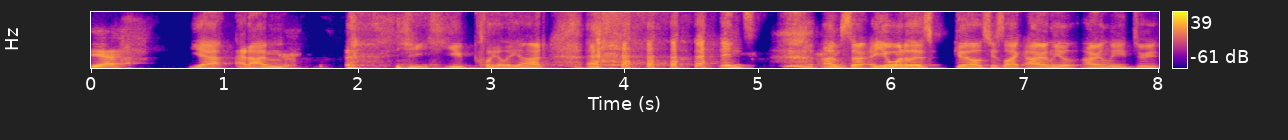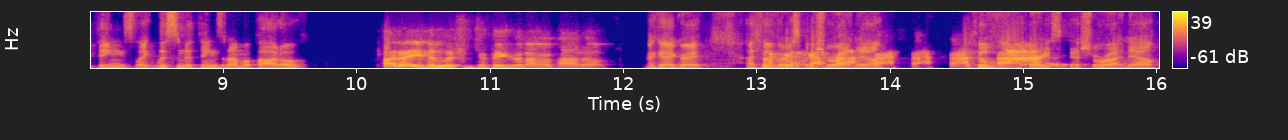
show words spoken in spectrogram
yes. Yeah, and I'm you, you clearly aren't. and I'm sorry, are you one of those girls who's like, I only I only do things like listen to things that I'm a part of? I don't even listen to things that I'm a part of. Okay, great. I feel very special right now. I feel very special right now.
